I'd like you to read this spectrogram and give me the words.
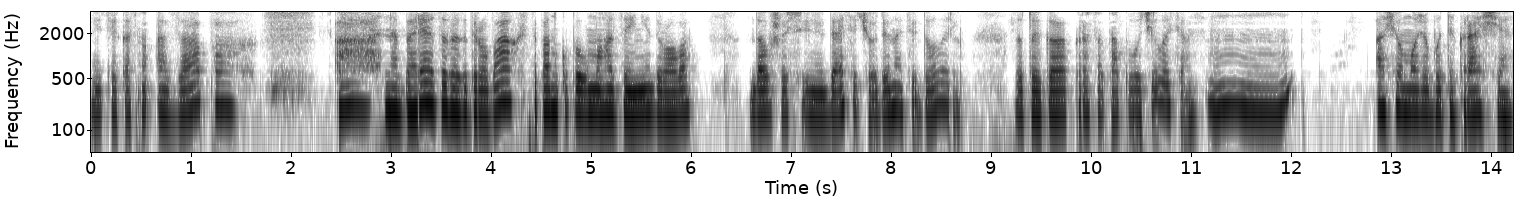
Яка сма... А запах. А, на березових дровах Степан купив в магазині дрова. Дав щось 10 чи 11 доларів. Зато яка красота вийшла. А що може бути краще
